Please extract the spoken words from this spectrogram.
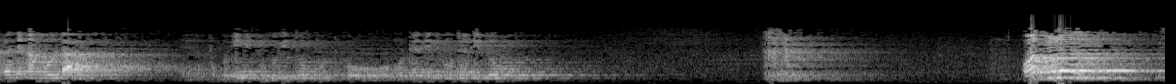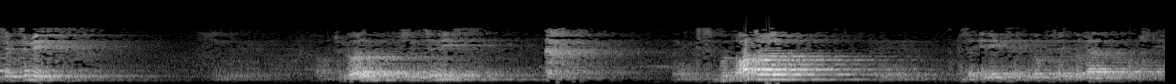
banyak anggota. Ya, buku ini, buku itu, buku model ini, model itu. Rajulun isim jenis. Rajulun isim jenis. Disebut rajul bisa ini, bisa itu, bisa itu dan seterusnya.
